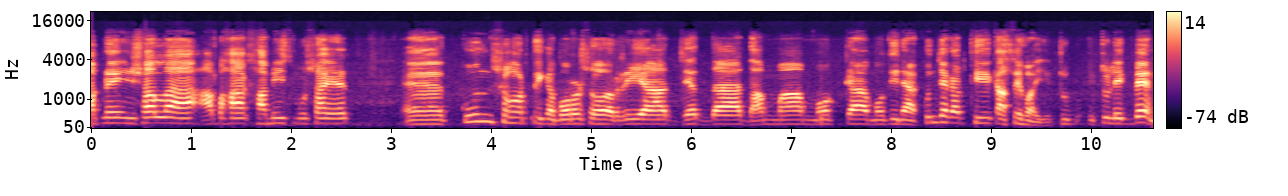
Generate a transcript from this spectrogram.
আপনি ইনশাল্লাহ আবহা খামিস মুসাহেদ আহ, কোন শহর থেকে? বড় শহর Riyadh Jeddah Dammam Mecca Medina কোন জায়গার থেকে কাছে হয়? একটু একটু লিখবেন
